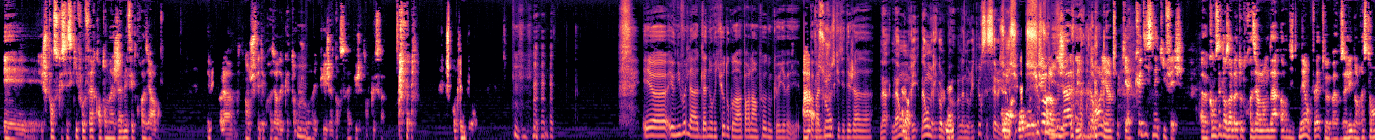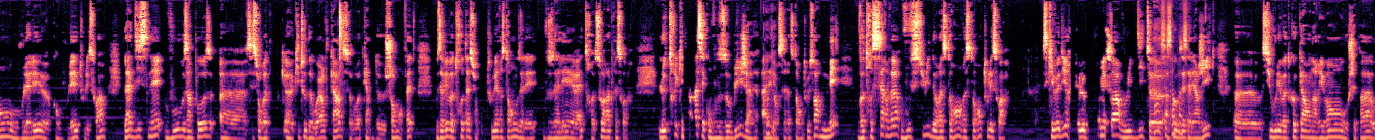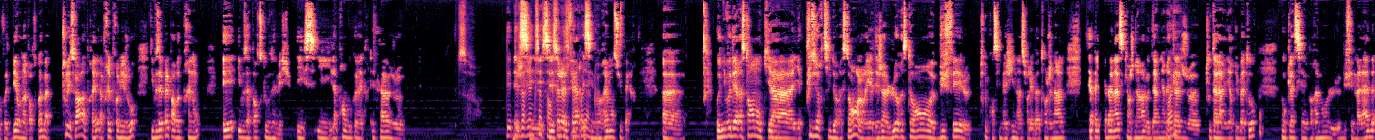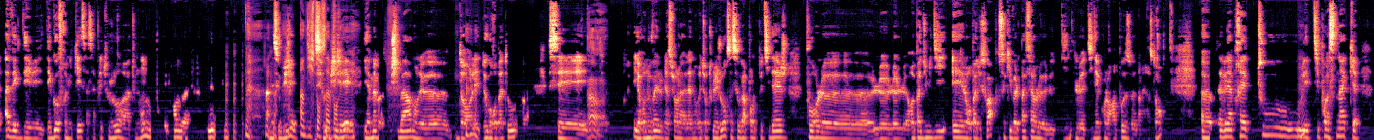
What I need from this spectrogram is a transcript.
Et je pense que c'est ce qu'il faut faire quand on n'a jamais fait de croisière avant. Et puis voilà, maintenant je fais des croisières de 14 Mhm. jours et puis j'attends ça et puis j'attends que ça. je compte les jours. Et, euh, et au niveau de la, de la nourriture, donc on en a parlé un peu, donc euh, il y avait Ah, pas mal de choses qui étaient déjà. Là, là, on, Alors. ri- là, on ne rigole pas. hein. La nourriture, c'est sérieux. Alors, la nourriture, alors les- déjà, les restaurants, il y a un truc qu'il y a que Disney qui fait. Euh, quand vous êtes dans un bateau de croisière lambda hors Disney, en fait, euh, bah, vous allez dans le restaurant où vous voulez aller euh, quand vous voulez, tous les soirs. Là, Disney vous impose, euh, c'est sur votre Key to the World card, sur votre carte de chambre en fait, vous avez votre rotation. Tous les restaurants, vous allez vous allez être soir après soir. Le truc qui est sympa, c'est qu'on vous oblige à, à aller dans ces restaurants tous les soirs, mais votre serveur vous suit de restaurant en restaurant tous les soirs. Ce qui veut dire que le premier soir, vous lui dites euh, Ah, c'est à quoi vous êtes allergique, euh, si vous voulez votre coca en arrivant, ou je sais pas, ou votre bière ou n'importe quoi, bah, tous les soirs après, après le premier jour, il vous appelle par votre prénom et il vous apporte ce que vous aimez. Et il apprend à vous connaître. Et ça, je, Dé- Déjà rien que ça, c'est les seuls à le faire et c'est vraiment super. Euh, au niveau des restaurants, donc il y a, il y a plusieurs types de restaurants. Alors il y a déjà le restaurant euh, buffet, le truc qu'on s'imagine hein, sur les bateaux en général, qui s'appelle Cabanas, qui est en général au dernier Ouais. étage, euh, tout à l'arrière du bateau. Donc là c'est vraiment le buffet de malade avec des, des gaufres Mickey, ça s'appelait toujours à tout le monde. Vous pouvez prendre c'est obligé. Indispensable C'est dans obligé. les. Il y a même un sushi bar dans le dans les deux gros bateaux. C'est Ah, ils renouvellent bien sûr la, la nourriture tous les jours. Ça c'est ouvert pour le petit déj, pour le, le, le, le repas du midi et le repas du soir pour ceux qui veulent pas faire le, le dîner qu'on leur impose dans les restaurants. Euh, vous avez après tous Mhm. les petits points snacks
